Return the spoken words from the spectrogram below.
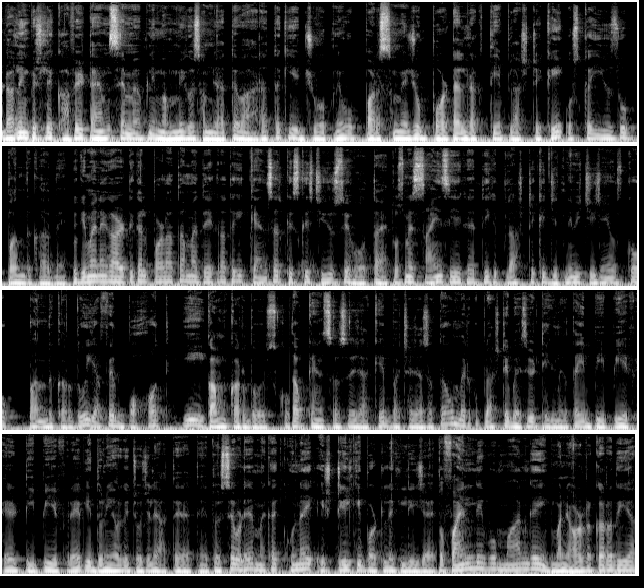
डार्लिंग पिछले काफ़ी टाइम से मैं अपनी मम्मी को समझाते हुए आ रहा था कि जो अपने वो पर्स में जो बॉटल रखती है प्लास्टिक की, उसका यूज़ वो बंद कर दें। क्योंकि मैंने एक आर्टिकल पढ़ा था, मैं देख रहा था कि कैंसर किस किस चीज़ों से होता है। तो उसमें साइंस ये कहती है कि प्लास्टिक की जितनी भी चीज़ें उसको बंद कर दो या फिर बहुत ही कम कर दो इसको। तब कैंसर से जाके बचा जा सकता है। वो मेरे को प्लास्टिक वैसे भी ठीक लगता। है बीपीएफ है टीपीएफ है, ये दुनिया के चोचले आते रहते हैं। तो इससे बढ़िया मैं क्यों ना एक स्टील की बॉटल एक ली जाए? तो फाइनली वो मान गई। मैंने ऑर्डर कर दिया।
